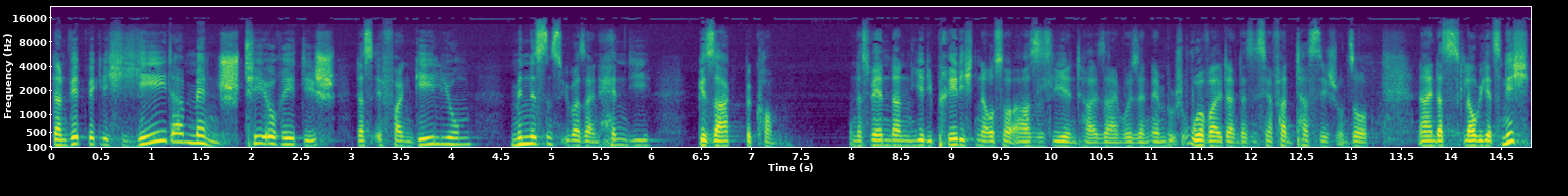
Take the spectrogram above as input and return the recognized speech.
dann wird wirklich jeder Mensch theoretisch das Evangelium mindestens über sein Handy gesagt bekommen. Und das werden dann hier die Predigten aus Oasis Lilienthal sein, wo sie dann im Urwald dann, das ist ja fantastisch und so. Nein, das glaube ich jetzt nicht.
